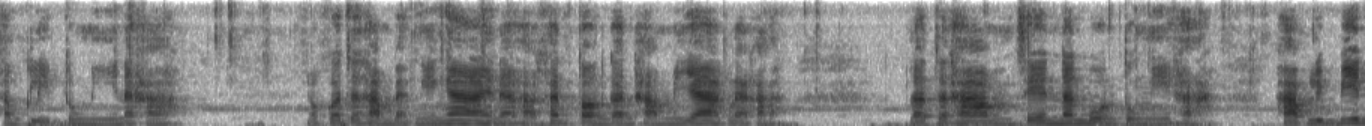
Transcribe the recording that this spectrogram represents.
ทำกลีบตรงนี้นะคะเราก็จะทำแบบง่าย ๆนะคะ ขั้นตอนการทำไม่ยากนะคะ เราจะทำเส้นด้านบนตรงนี้ค่ะ พับริบบิ้น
